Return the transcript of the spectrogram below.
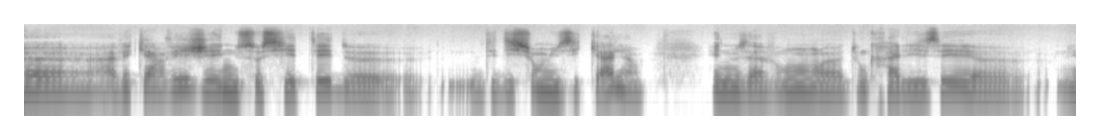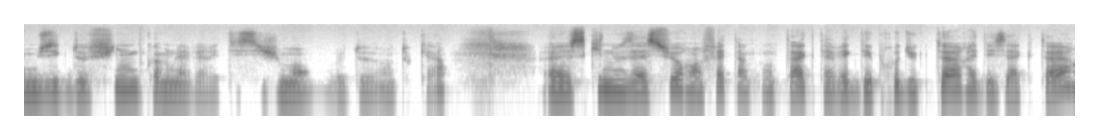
euh, avec Hervé, j'ai une société d'édition musicale et nous avons euh, donc réalisé euh, les musiques de films comme La vérité si je le 2 en tout cas, ce qui nous assure en fait un contact avec des producteurs et des acteurs.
